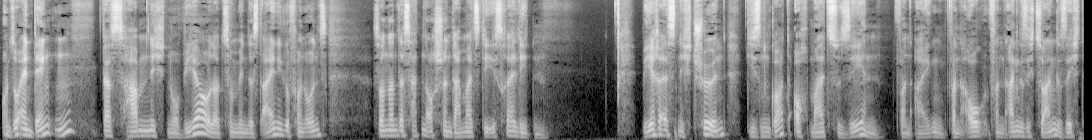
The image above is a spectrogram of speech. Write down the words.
Und so ein Denken, das haben nicht nur wir oder zumindest einige von uns, sondern das hatten auch schon damals die Israeliten. Wäre es nicht schön, diesen Gott auch mal zu sehen, von, eigen, von, von Angesicht zu Angesicht,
